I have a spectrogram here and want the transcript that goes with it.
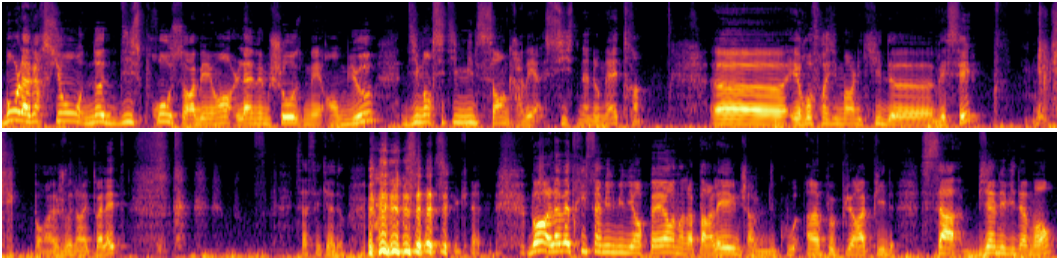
Bon, la version Note 10 Pro sera bien évidemment la même chose, mais en mieux. Dimensity 1100, gravé à 6 nanomètres. Euh, et refroidissement liquide euh, WC pour jouer dans les toilettes. Ça, c'est cadeau. bon, la batterie 5000 mAh, on en a parlé, une charge du coup un peu plus rapide, ça, bien évidemment.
